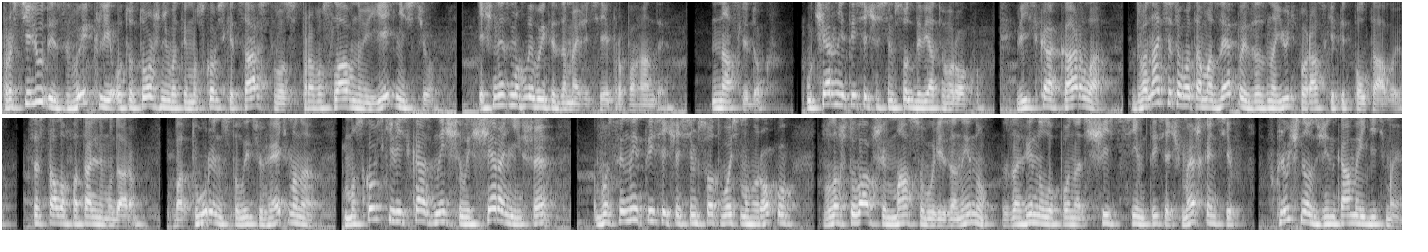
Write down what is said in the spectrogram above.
Прості люди звиклі ототожнювати московське царство з православною єдністю і ж не змогли вийти за межі цієї пропаганди. Наслідок у червні 1709 року війська Карла 12-го та Мазепи зазнають поразки під Полтавою. Це стало фатальним ударом. Батурин, столицю гетьмана, московські війська знищили ще раніше. Восени 1708 року, влаштувавши масову різанину, загинуло понад 6-7 тисяч мешканців, включно з жінками і дітьми.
